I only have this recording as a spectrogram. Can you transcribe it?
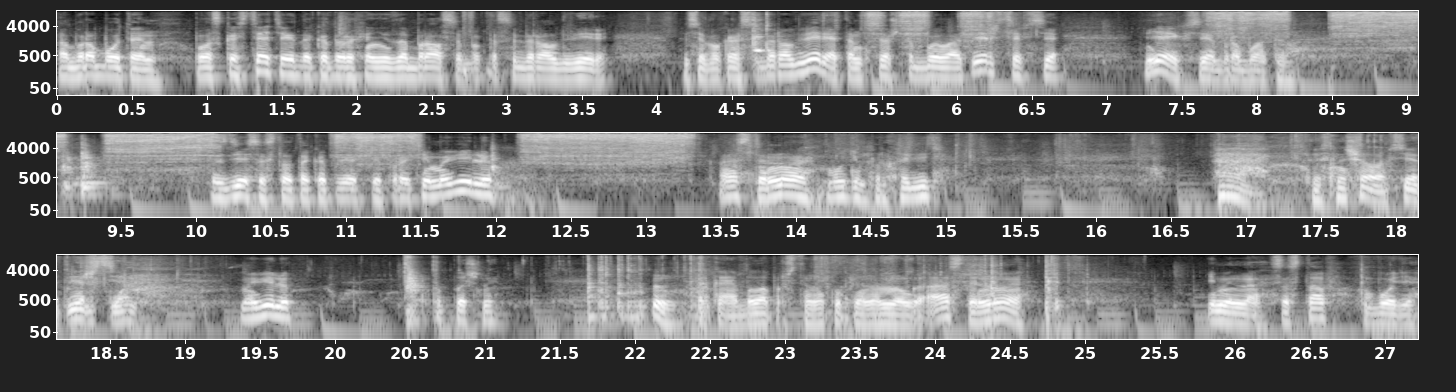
обработаем плоскостя тех, до которых я не добрался, пока собирал двери. То есть я пока собирал двери, а там все, что было отверстия, все, я их все обрабатывал. Здесь остаток отверстия протимовили, а остальное будем проходить. То есть сначала все отверстия мовилю ППшный. Ну, такая была просто накуплена много, а остальное именно состав боди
